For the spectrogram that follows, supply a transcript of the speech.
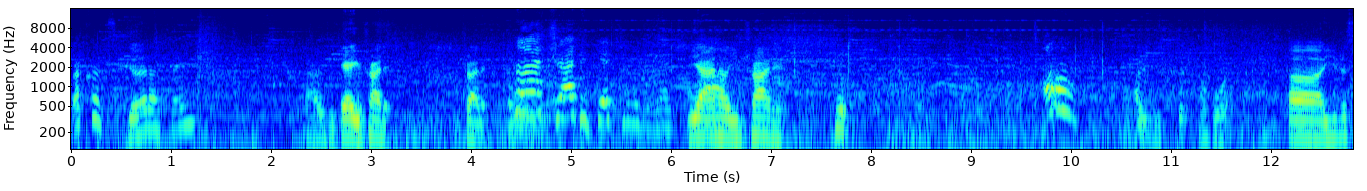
that car's good. I think. That'd Yeah, you tried it. You tried it. I tried to get you with the red. Yeah, I know you tried it. Oh. How do you trick, my boy? Uh, you just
